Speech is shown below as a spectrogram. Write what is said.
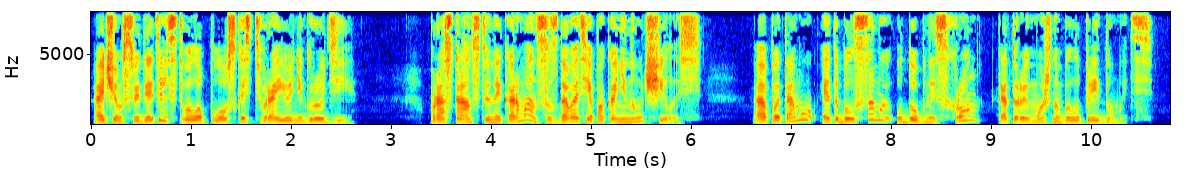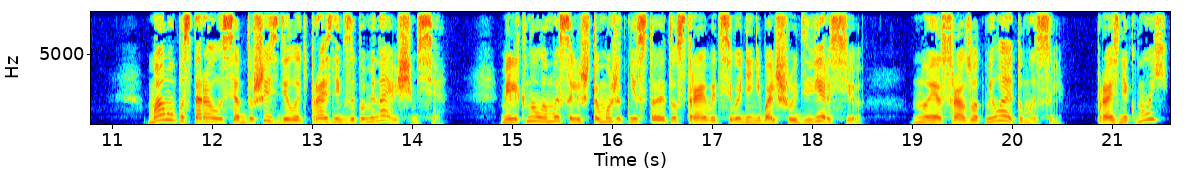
о чем свидетельствовала плоскость в районе груди. Пространственный карман создавать я пока не научилась, а потому это был самый удобный схрон, который можно было придумать. Мама постаралась от души сделать праздник запоминающимся — Мелькнула мысль, что, может, не стоит устраивать сегодня небольшую диверсию, но я сразу отмела эту мысль. Праздник мой?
